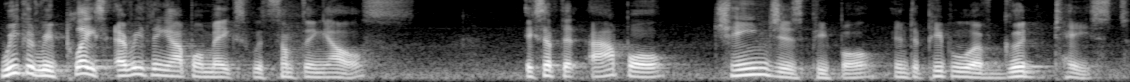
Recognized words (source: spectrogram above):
we could replace everything Apple makes with something else, except that Apple changes people into people who have good taste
